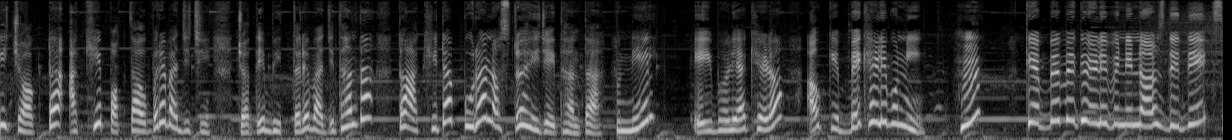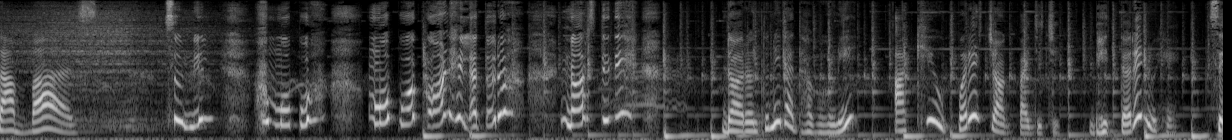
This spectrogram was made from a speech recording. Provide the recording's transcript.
କି ଚକ୍ଟା ଆଖି ପତା ଉପରେ ବାଜିଛି ଯଦି ଭିତରେ ବାଜିଥାନ୍ତା ତ ଆଖିଟା ପୁରା ନଷ୍ଟ ହେଇଯାଇଥାନ୍ତା ସୁନୀଲ ଏଇଭଳିଆ ଖେଳ ଆଉ କେବେ ଖେଳିବୁନି ହୁଁ କେବେ ବି ଖେଳିବିନି ନର୍ସ ଦିଦି ସାବାସ ସୁନୀଲ ମୋ ପୁଅ ମୋ ପୁଅ କ'ଣ ହେଲା ତୋର ନର୍ସ ଦିଦି ଡରନ୍ତୁନି ରାଧା ଭଉଣୀ ଆଖି ଉପରେ ଚକ୍ ବାଜିଛି ଭିତରେ ନୁହେଁ ସେ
